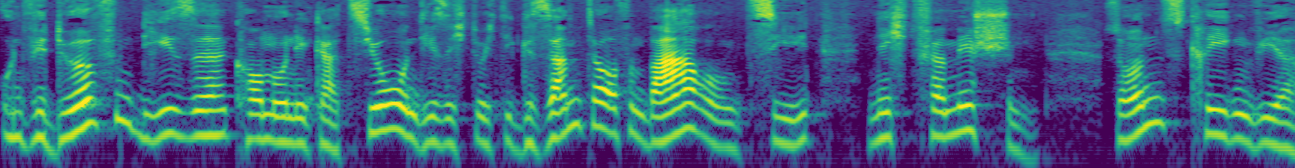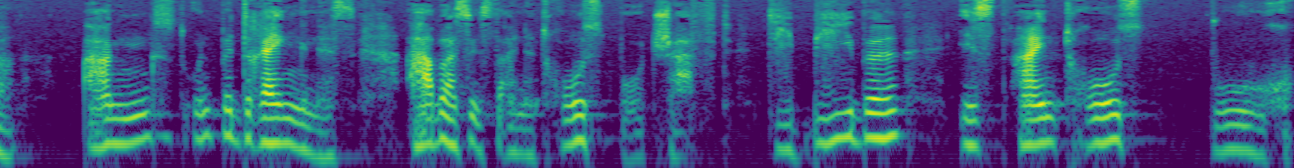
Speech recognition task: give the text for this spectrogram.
Und wir dürfen diese Kommunikation, die sich durch die gesamte Offenbarung zieht, nicht vermischen. Sonst kriegen wir Angst und Bedrängnis. Aber es ist eine Trostbotschaft. Die Bibel ist ein Trostbuch.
